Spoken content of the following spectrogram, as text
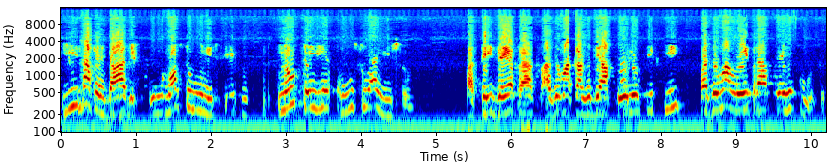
e na verdade o nosso município não tem recurso a isso. Para ter ideia, para fazer uma casa de apoio, eu tive que fazer uma lei para ter recurso.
